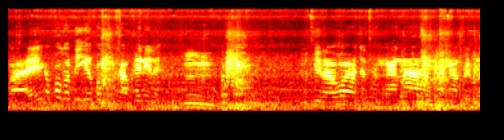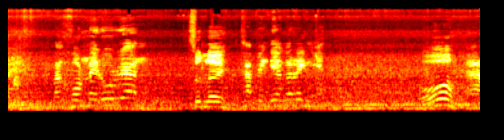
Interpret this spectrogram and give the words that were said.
ไหวก็ปกติก็ผมขับแค่นี้แหละอืมอยู่ที่เราว่าจะทำงานหน้าทำงานแบบไหนบางคนไม่รู้เรื่องสุดเลย ขับอย่างเดียวก็เร่งเงี้ยโอ้อ่า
